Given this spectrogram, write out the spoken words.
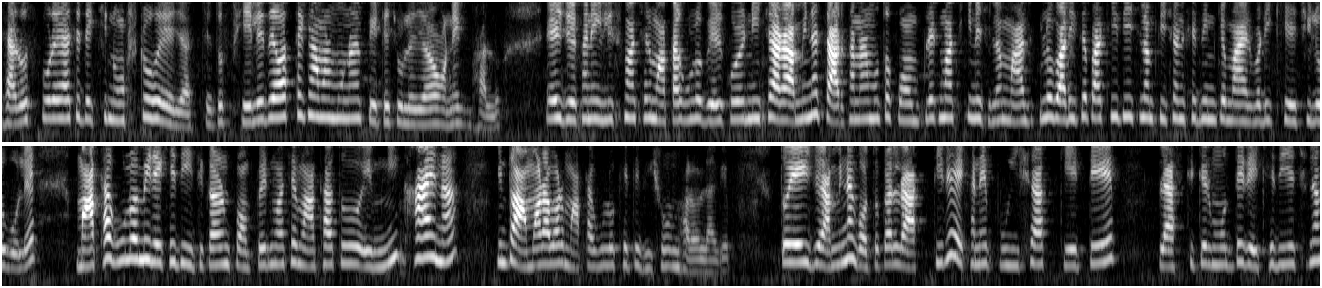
ঢ্যাঁড়স পড়ে আছে দেখছি নষ্ট হয়ে যাচ্ছে। তো ফেলে দেওয়ার থেকে আমার মনে হয় পেটে চলে যাওয়া অনেক ভালো। এই যে এখানে ইলিশ মাছের মাথাগুলো বের করে নিয়েছি আর আমি না চারখানার মতো পমপ্লেট মাছ কিনেছিলাম। মাছগুলো বাড়িতে পাঠিয়ে দিয়েছিলাম টিশান সেদিনকে মায়ের বাড়ি খেয়েছিল বলে। মাথাগুলো আমি রেখে দিয়েছি কারণ পমপ্লেট মাছের মাথা তো এমনি খায় না। কিন্তু আমার আবার মাথাগুলো খেতে ভীষণ ভালো লাগে। তো এই যে আমি না গতকাল রাত্রিরে এখানে পুঁই শাক কেটে প্লাস্টিকের মধ্যে রেখে দিয়েছিলাম।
